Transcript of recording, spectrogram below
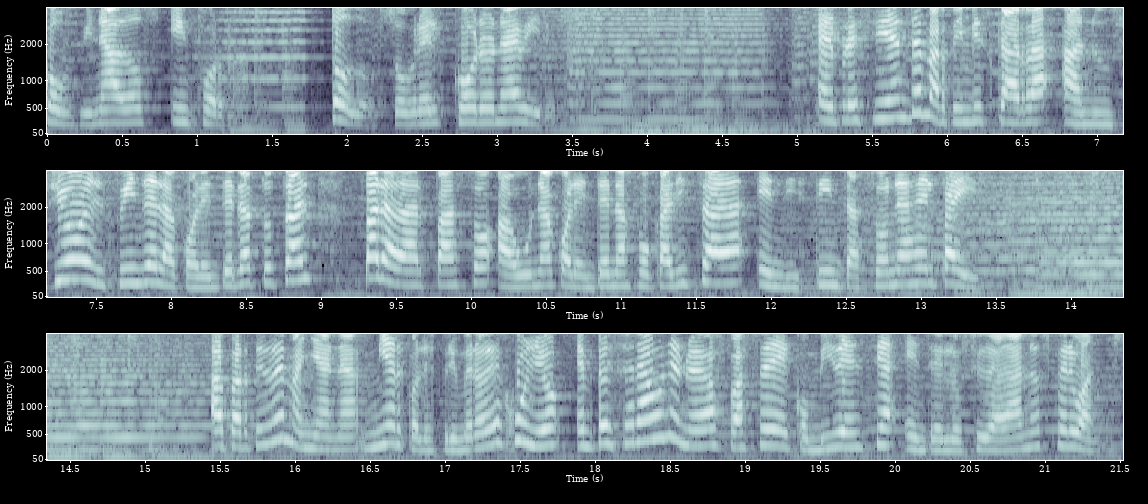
Confinados informa. Todo sobre el coronavirus. El presidente Martín Vizcarra anunció el fin de la cuarentena total para dar paso a una cuarentena focalizada en distintas zonas del país. A partir de mañana, miércoles 1 de julio, empezará una nueva fase de convivencia entre los ciudadanos peruanos,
